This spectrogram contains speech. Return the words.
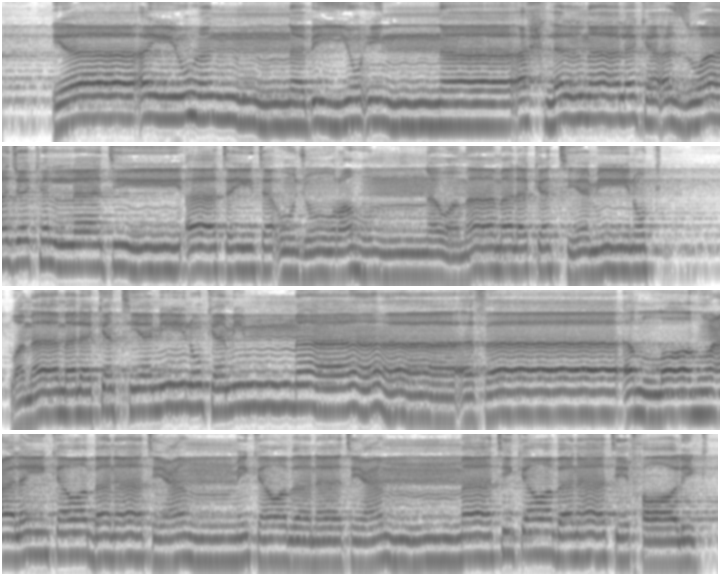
يا أيها النبي إنا أحللنا لك أزواجك اللاتي آتيت أجورهن وما ملكت يمينك وما ملكت يمينك مما أفاء الله عليك وبنات عمك وبنات عماتك وبنات خالك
